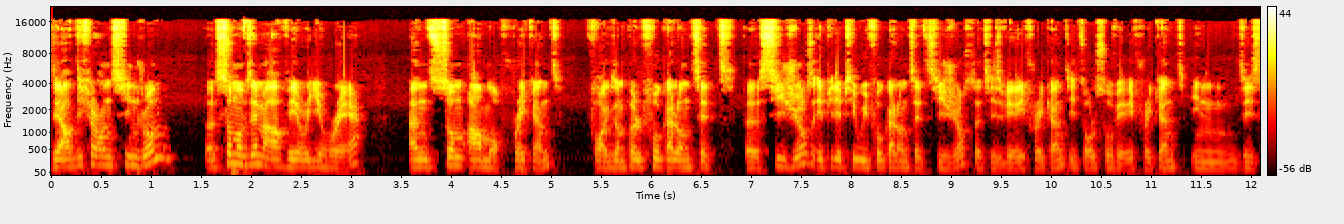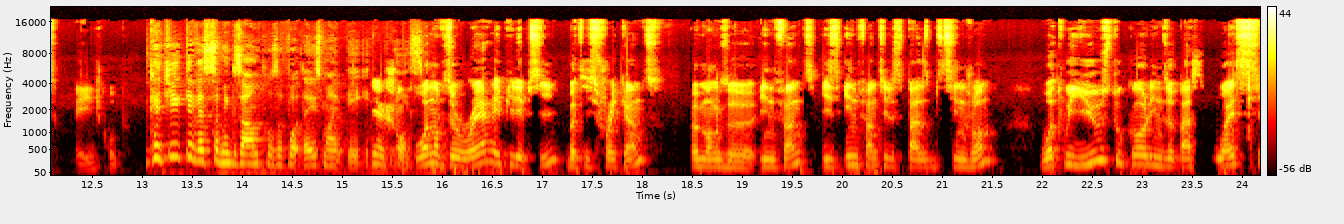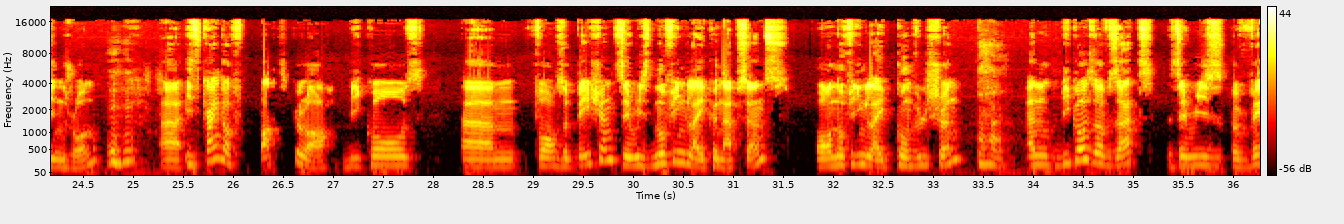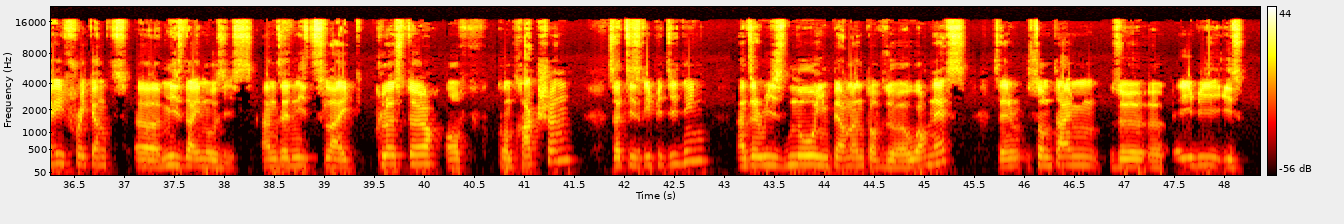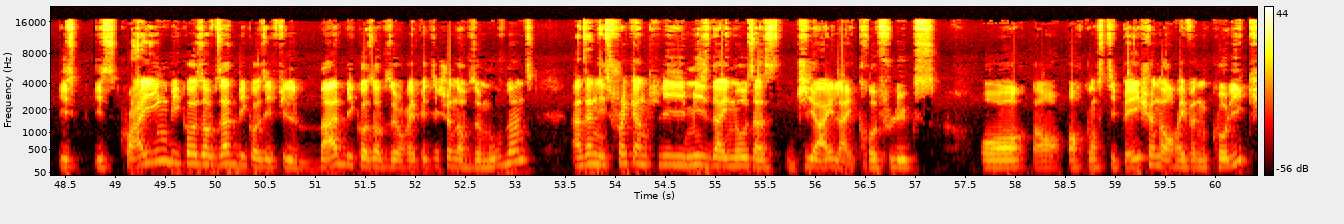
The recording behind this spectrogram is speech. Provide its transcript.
There are different syndromes uh, some of them are very rare and some are more frequent. For example, focal onset uh, seizures, epilepsy with focal onset seizures, that is very frequent. It's also very frequent in this age group. Could you give us some examples of what those might be? Yeah, sure. Please? One of the rare epilepsy, but is frequent among the infants, is infantile spasm syndrome. What we used to call in the past West syndrome. Mm-hmm. Uh, it's kind of particular because um, for the patient, there is nothing like an absence or nothing like convulsion. Uh-huh. And because of that, there is a very frequent uh, misdiagnosis. And then it's like cluster of contraction that is repeating, and there is no impairment of the awareness. Then sometimes the uh, baby is, is, is crying because of that, because he feels bad because of the repetition of the movement. And then it's frequently misdiagnosed as GI, like reflux or, or, or constipation or even colic.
